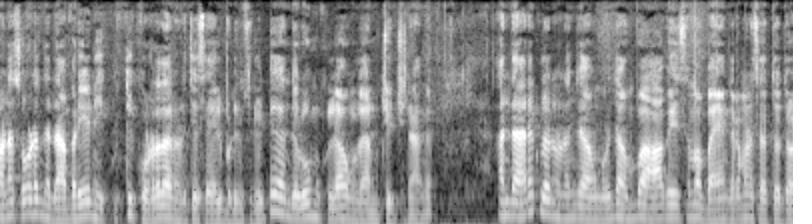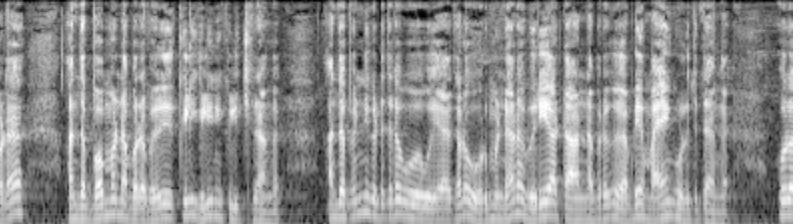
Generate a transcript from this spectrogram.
மனசோடு அந்த நபரையே நீ குத்தி கொடுறதா நினச்சி செயல்படுன்னு சொல்லிட்டு அந்த ரூமுக்குள்ளே அவங்கள அனுப்பிச்சி வச்சுனாங்க அந்த அறைக்குள்ளே நுழைஞ்சு அவங்க வந்து ரொம்ப ஆவேசமாக பயங்கரமான சத்தத்தோட அந்த பொம்மை நபரை கிளி கிளின்னு கிழிச்சிக்கிறாங்க. அந்த பெண்ணு கிட்டத்தட்ட ஏதால ஒரு மணி நேரம் வெறியாட்ட ஆடின பிறகு அப்படியே மயங்கி விழுந்துட்டாங்க. ஒரு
